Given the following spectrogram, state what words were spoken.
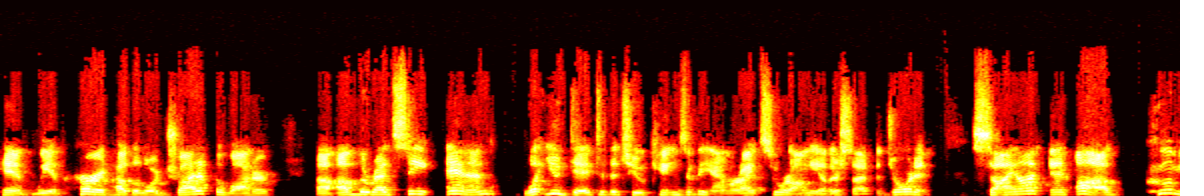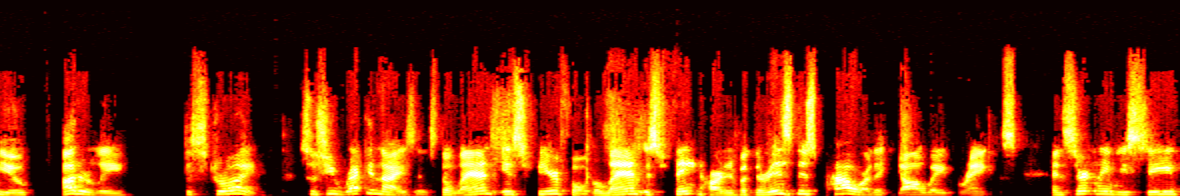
him. We have heard how the Lord dried up the water uh, of the Red Sea and what you did to the two kings of the Amorites who were on the other side of the Jordan, Sihon and Og, whom you utterly destroyed. So she recognizes the land is fearful, the land is faint hearted, but there is this power that Yahweh brings. And certainly we see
